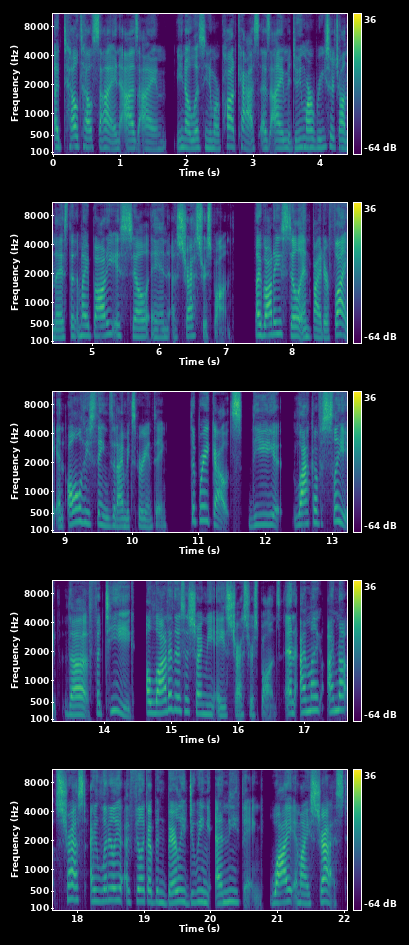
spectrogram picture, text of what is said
a telltale sign as I'm, you know, listening to more podcasts, as I'm doing more research on this that my body is still in a stress response. My body is still in fight or flight, and all of these things that I'm experiencing the breakouts, the lack of sleep, the fatigue. A lot of this is showing me a stress response. And I'm like, I'm not stressed. I literally I feel like I've been barely doing anything. Why am I stressed?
